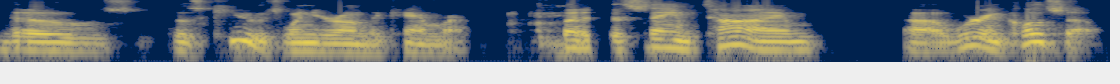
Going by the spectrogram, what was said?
those those cues when you're on the camera, but at the same time, uh, we're in close up.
